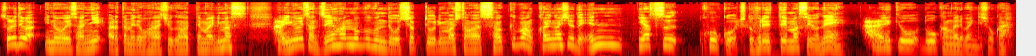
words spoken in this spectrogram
それでは井上さんに改めてお話を伺ってまいります、はい、井上さん前半の部分でおっしゃっておりましたが昨晩海外市場で円安方向ちょっと触れてますよね、はい、この影響どう考えればいいんでしょうか？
